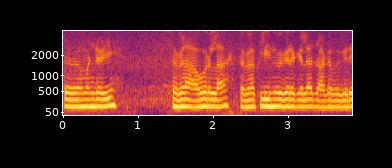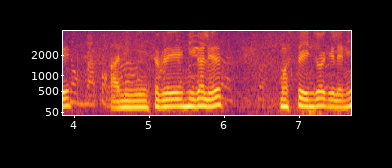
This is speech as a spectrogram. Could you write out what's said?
तर मंडळी सगळं आवरला सगळं क्लीन वगैरे केला जागा वगैरे. आणि सगळे निघाले आहेत. मस्त एन्जॉय केल्याने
